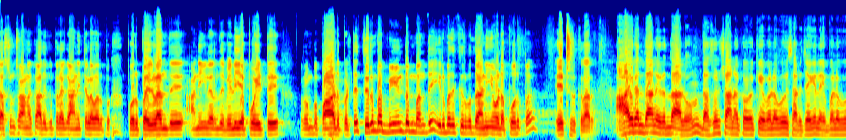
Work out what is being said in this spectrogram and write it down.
தர்ஷன் சாணக்கு அதுக்கு பிறகு அணித்தலைவர் பொறுப்பை இழந்து அணியிலிருந்து வெளியே போயிட்டு ரொம்ப பாடுபட்டு திரும்ப மீண்டும் வந்து இருபதுக்கு இருபது அணியோட பொறுப்பை ஏற்றிருக்கிறார். ஆயிரம் தான் இருந்தாலும் தசுன் சாணக்கவுக்கு எவ்வளவு சர்ச்சைகள் எவ்வளவு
